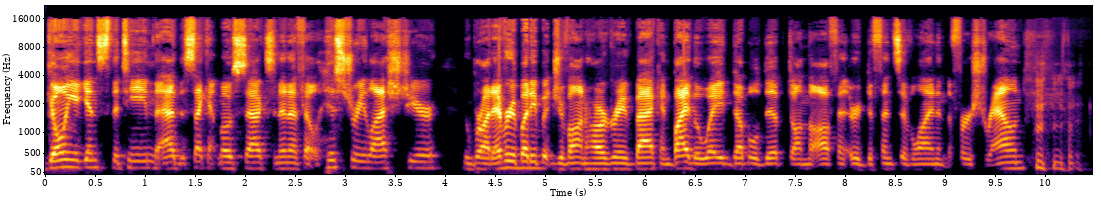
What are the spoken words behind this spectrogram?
going against the team that had the second most sacks in NFL history last year, who brought everybody but Javon Hargrave back. And by the way, double dipped on the offense or defensive line in the first round.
